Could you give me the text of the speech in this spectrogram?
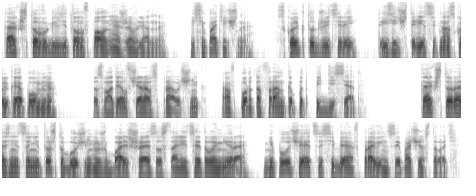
так что выглядит он вполне оживленно. И симпатично. Сколько тут жителей? Тысяч тридцать, насколько я помню. Посмотрел вчера в справочник, а в Порто-Франко под пятьдесят. Так что разница не то чтобы очень уж большая со столицей этого мира, не получается себя в провинции почувствовать.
